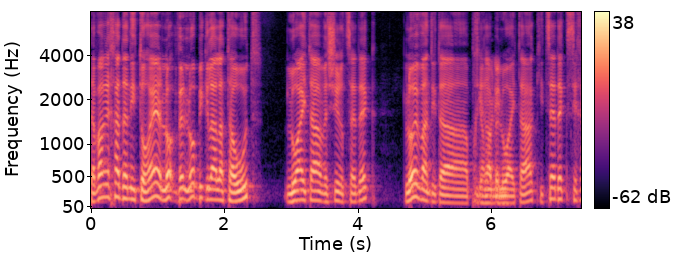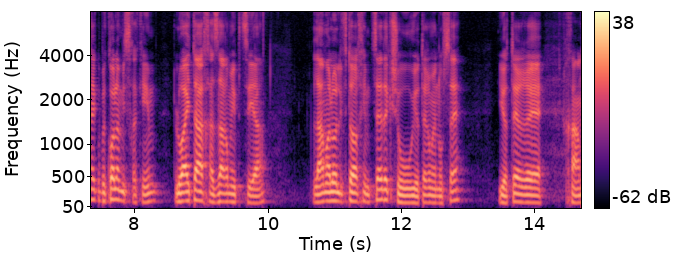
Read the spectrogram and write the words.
דבר אחד אני תוהה, לא, ולא בגלל הטעות, לו הייתה ושיר צדק, לא הבנתי את הבחירה אני בלו לא. הייתה, כי צדק שיחק בכל המשחקים, לו הייתה חזר מפציעה. למה לא לפתוח עם צדק שהוא יותר מנוסה? יותר... אה, חם.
